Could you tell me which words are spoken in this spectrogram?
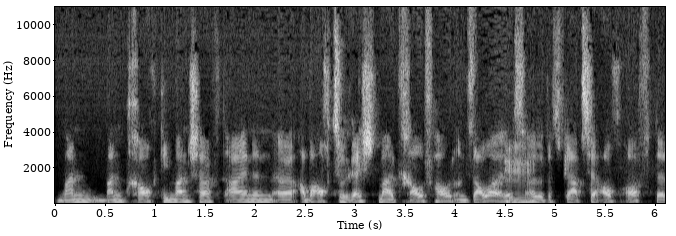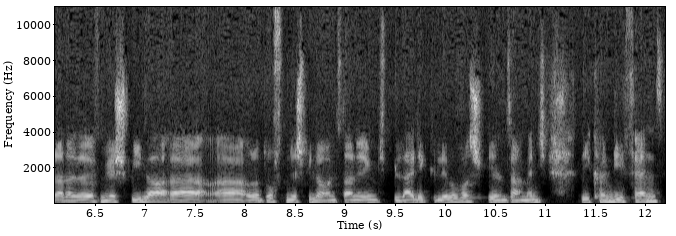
wann, wann braucht die Mannschaft einen, äh, aber auch zu Recht mal draufhaut und sauer ist. Mhm. Also das gab es ja auch oft. Da, da dürfen wir Spieler äh, äh, oder durften die Spieler uns dann irgendwie beleidigte Leberwurst spielen und sagen, Mensch, wie können die Fans,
